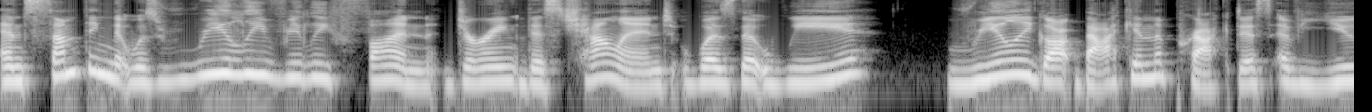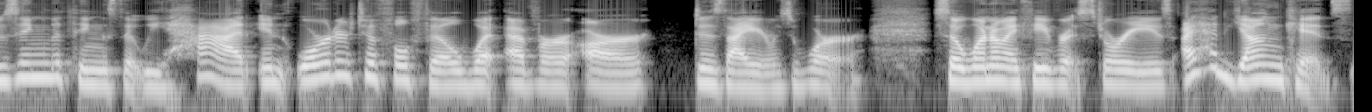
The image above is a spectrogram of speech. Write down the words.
And something that was really, really fun during this challenge was that we really got back in the practice of using the things that we had in order to fulfill whatever our desires were. So, one of my favorite stories, I had young kids,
